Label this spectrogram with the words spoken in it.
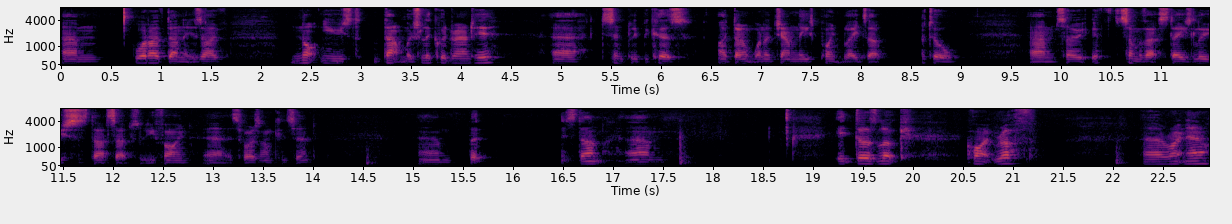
Um, what I've done is I've not used that much liquid around here, uh, simply because I don't want to jam these point blades up at all. Um, so if some of that stays loose, that's absolutely fine uh, as far as I'm concerned. Um, but it's done. Um, it does look quite rough uh, right now,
